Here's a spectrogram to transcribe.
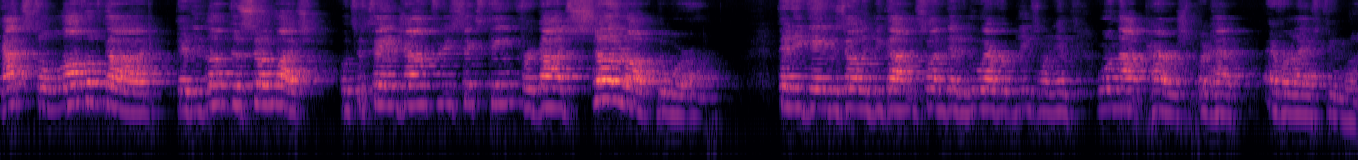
That's the love of God that He loved us so much. What's it say in John 3.16? For God so loved the world that He gave His only begotten Son that whoever believes on Him will not perish but have everlasting life.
